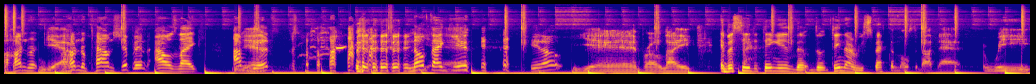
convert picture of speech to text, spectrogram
a hundred, a Yeah. hundred pound shipping. I was like, I'm Yeah. good. No, Yeah. thank you. you know. Yeah, bro. Like, but see, the thing is, the the thing that I respect the most about that re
